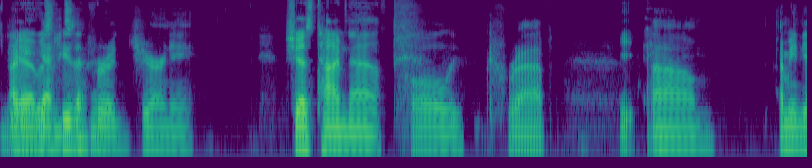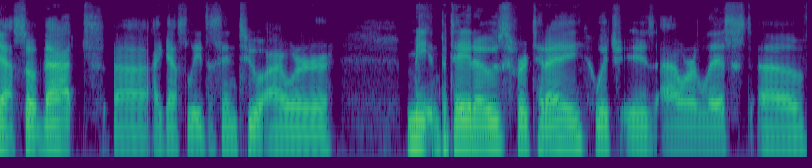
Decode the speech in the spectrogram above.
Yeah, I mean, yeah, she's in for a journey. She has time now. Holy crap. Yeah. Um, I mean, yeah. So that uh, I guess leads us into our meat and potatoes for today, which is our list of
